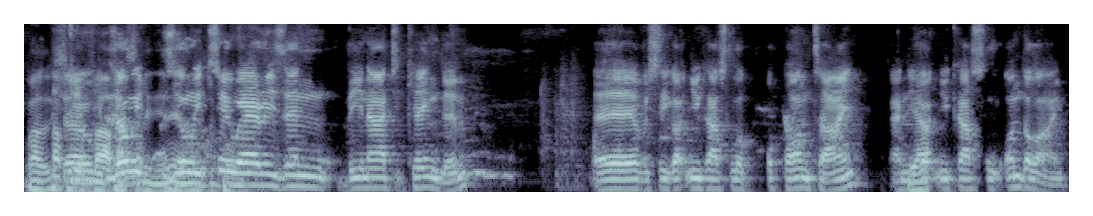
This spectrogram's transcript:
Well, So is too far. there's only, there's only two areas in the United Kingdom. Uh, obviously, got Newcastle up, up on Tyne, and you Yeah. got Newcastle-under-Lyme.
